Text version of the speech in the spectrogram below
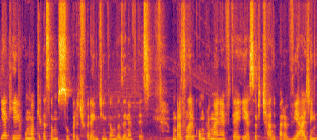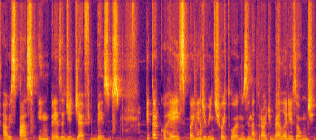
E aqui uma aplicação super diferente então das NFTs. Um brasileiro compra uma NFT e é sorteado para viagem ao espaço em empresa de Jeff Bezos. Vitor Correia Espanha, de 28 anos e natural de Belo Horizonte,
